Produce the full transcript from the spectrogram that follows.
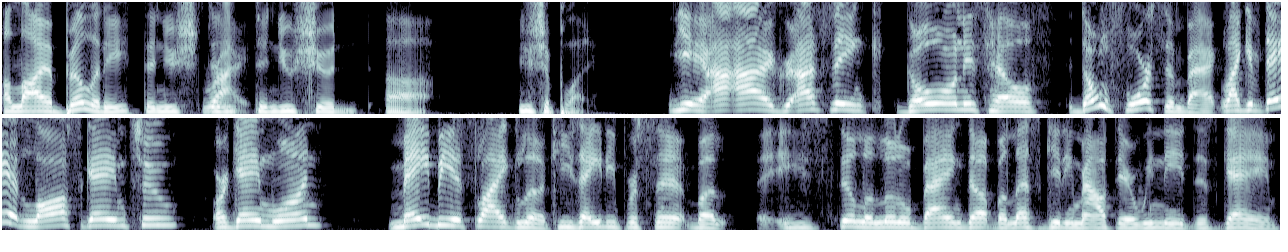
a liability, then you sh- Right. then, then you should uh you should play. Yeah, I, I agree. I think go on his health. Don't force him back. Like if they had lost game two or game one, maybe it's like, look, he's 80%, but he's still a little banged up, but let's get him out there. We need this game.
